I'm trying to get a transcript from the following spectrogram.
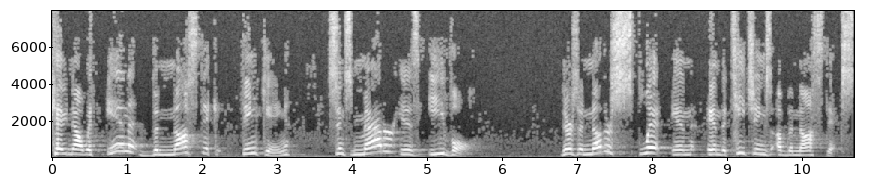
Okay, now within the Gnostic thinking, since matter is evil, there's another split in, in the teachings of the Gnostics.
